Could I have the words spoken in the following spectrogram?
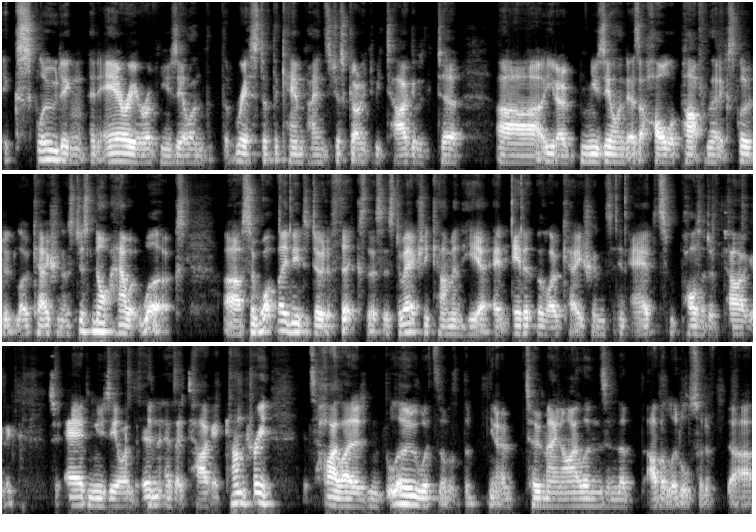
excluding an area of New Zealand, the rest of the campaign is just going to be targeted to uh, you know, New Zealand as a whole, apart from that excluded location. It's just not how it works. Uh, so what they need to do to fix this is to actually come in here and edit the locations and add some positive targeting. So add New Zealand in as a target country. It's highlighted in blue with the, the you know two main islands and the other little sort of uh,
